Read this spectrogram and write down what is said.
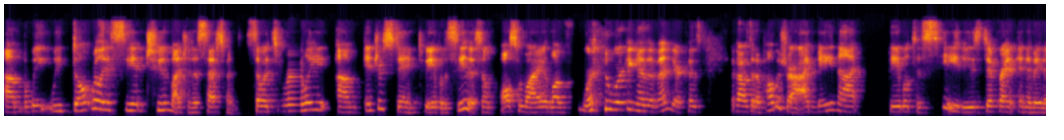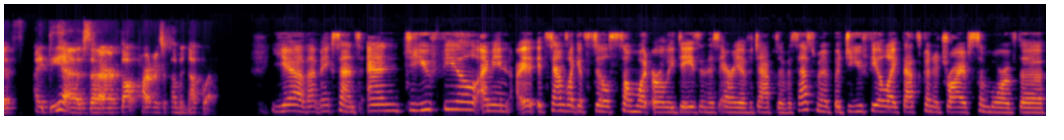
Um, but we we don't really see it too much in assessment. So it's really um, interesting to be able to see this, and also why I love working as a vendor because if I was at a publisher, I may not be able to see these different innovative ideas that our thought partners are coming up with. Yeah, that makes sense. And do you feel, I mean, it, it, sounds like it's still somewhat early days in this area of adaptive assessment, but do you feel like that's going to drive some more of the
